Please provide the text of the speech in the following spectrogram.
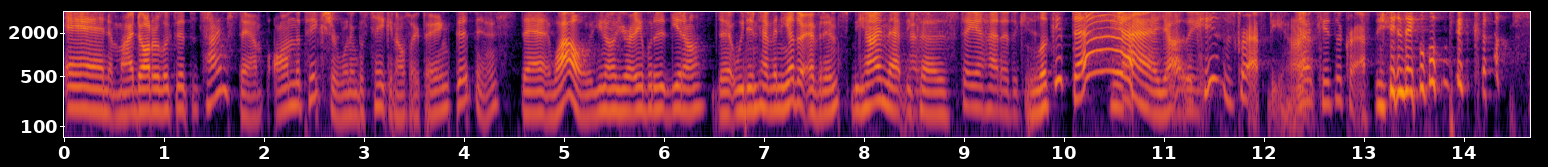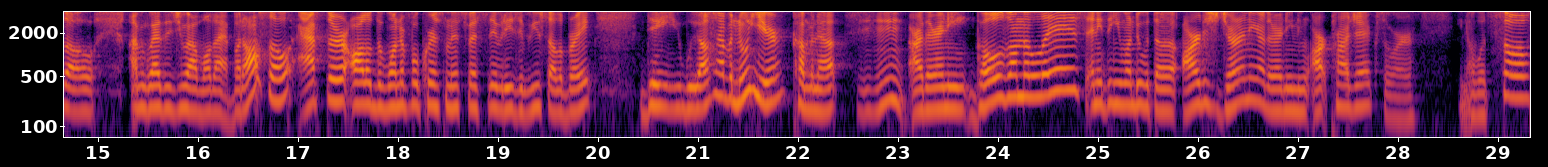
and my daughter looked at the timestamp on the picture when it was taken i was like thank goodness that wow you know you're able to you know that we didn't have any other evidence behind that because stay ahead of the kids. Look at that. Yeah, Y'all, the kids is crafty. All right, Yes. kids are crafty and they will pick up. So I'm glad that you have all that. But also, after all of the wonderful Christmas festivities, if you celebrate, the, we also have a new year coming up. Mm-hmm. Are there any goals on the list? Anything you want to do with the artist journey? Are there any new art projects or, you know, what's So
